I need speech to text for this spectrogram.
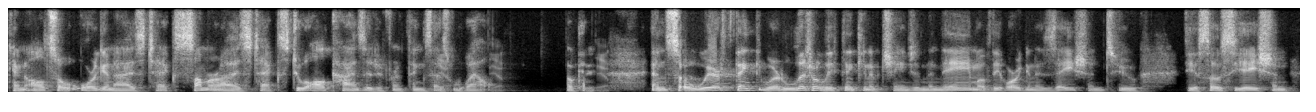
can also organize text, summarize text, do all kinds of different things as Yeah, well. yeah. Okay. Yeah. And so we're think we're literally thinking of changing the name of the organization to the Association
